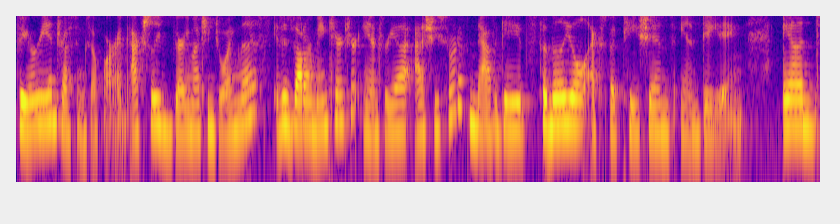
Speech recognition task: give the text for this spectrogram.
very interesting so far. I'm actually very much enjoying this. It is about our main character, Andrea, as she sort of navigates familial expectations and dating. And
